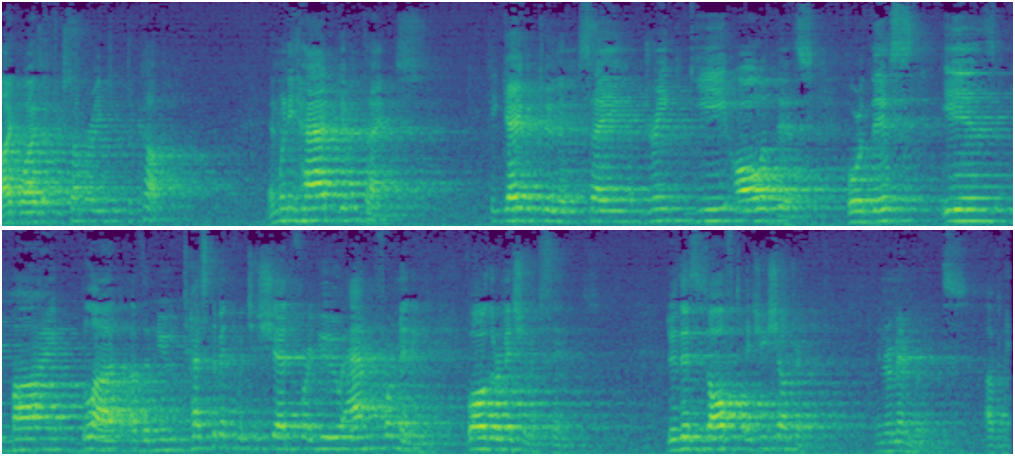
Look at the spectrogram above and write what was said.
Likewise, after supper, he took the cup. And when he had given thanks, he gave it to them, saying, Drink ye all of this, for this is my blood of the New Testament, which is shed for you and for many for the remission of sins. Do this as oft as ye shall drink in remembrance of me.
